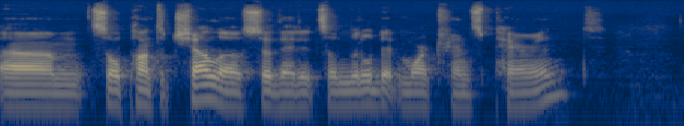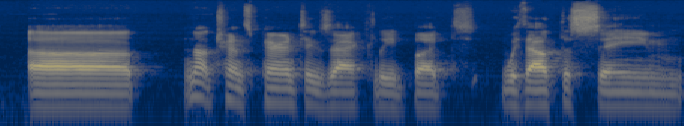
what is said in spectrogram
um, sul ponticello so that it's a little bit more transparent. Uh, not transparent exactly, but without the same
